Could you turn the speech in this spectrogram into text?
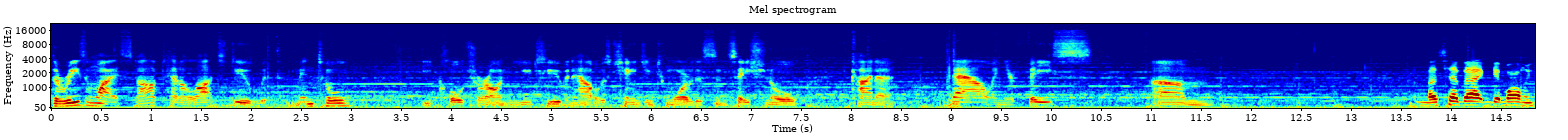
the reason why I stopped had a lot to do with mental, the culture on YouTube, and how it was changing to more of the sensational kind of now in your face. Um, Let's head back and get mommy.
